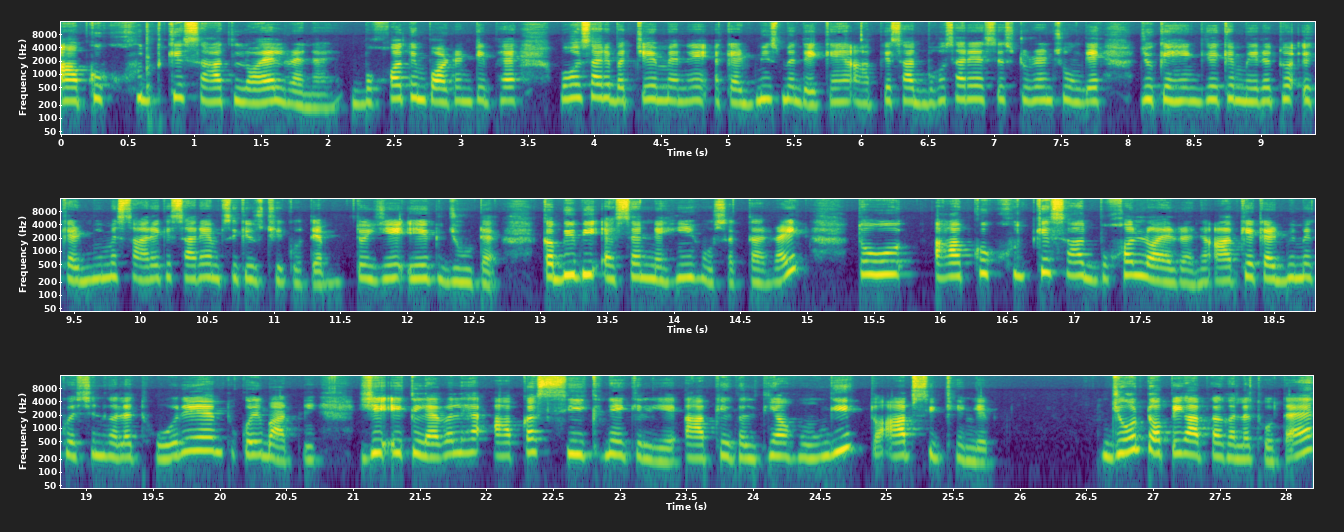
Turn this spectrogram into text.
आपको खुद के साथ लॉयल रहना है। बहुत इंपॉर्टेंट टिप है, बहुत सारे बच्चे मैंने अकेडमीज़ में देखे हैं, आपके साथ बहुत सारे ऐसे स्टूडेंट्स होंगे जो कहेंगे कि मेरे तो अकेडमी में सारे के सारे एमसीक्यूज़ ठीक होते हैं। तो ये एक झूठ है, कभी भी ऐसा नहीं हो सकता राइट? तो आपको खुद के साथ बहुत लॉयल रहना। आपकी अकेडमी में क्वेश्चन गलत हो रहे हैं तो कोई बात नहीं, ये एक लेवल है आपका सीखने के लिए, आपकी गलतियाँ होंगी तो आप सीखेंगे। जो टॉपिक आपका गलत होता है,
